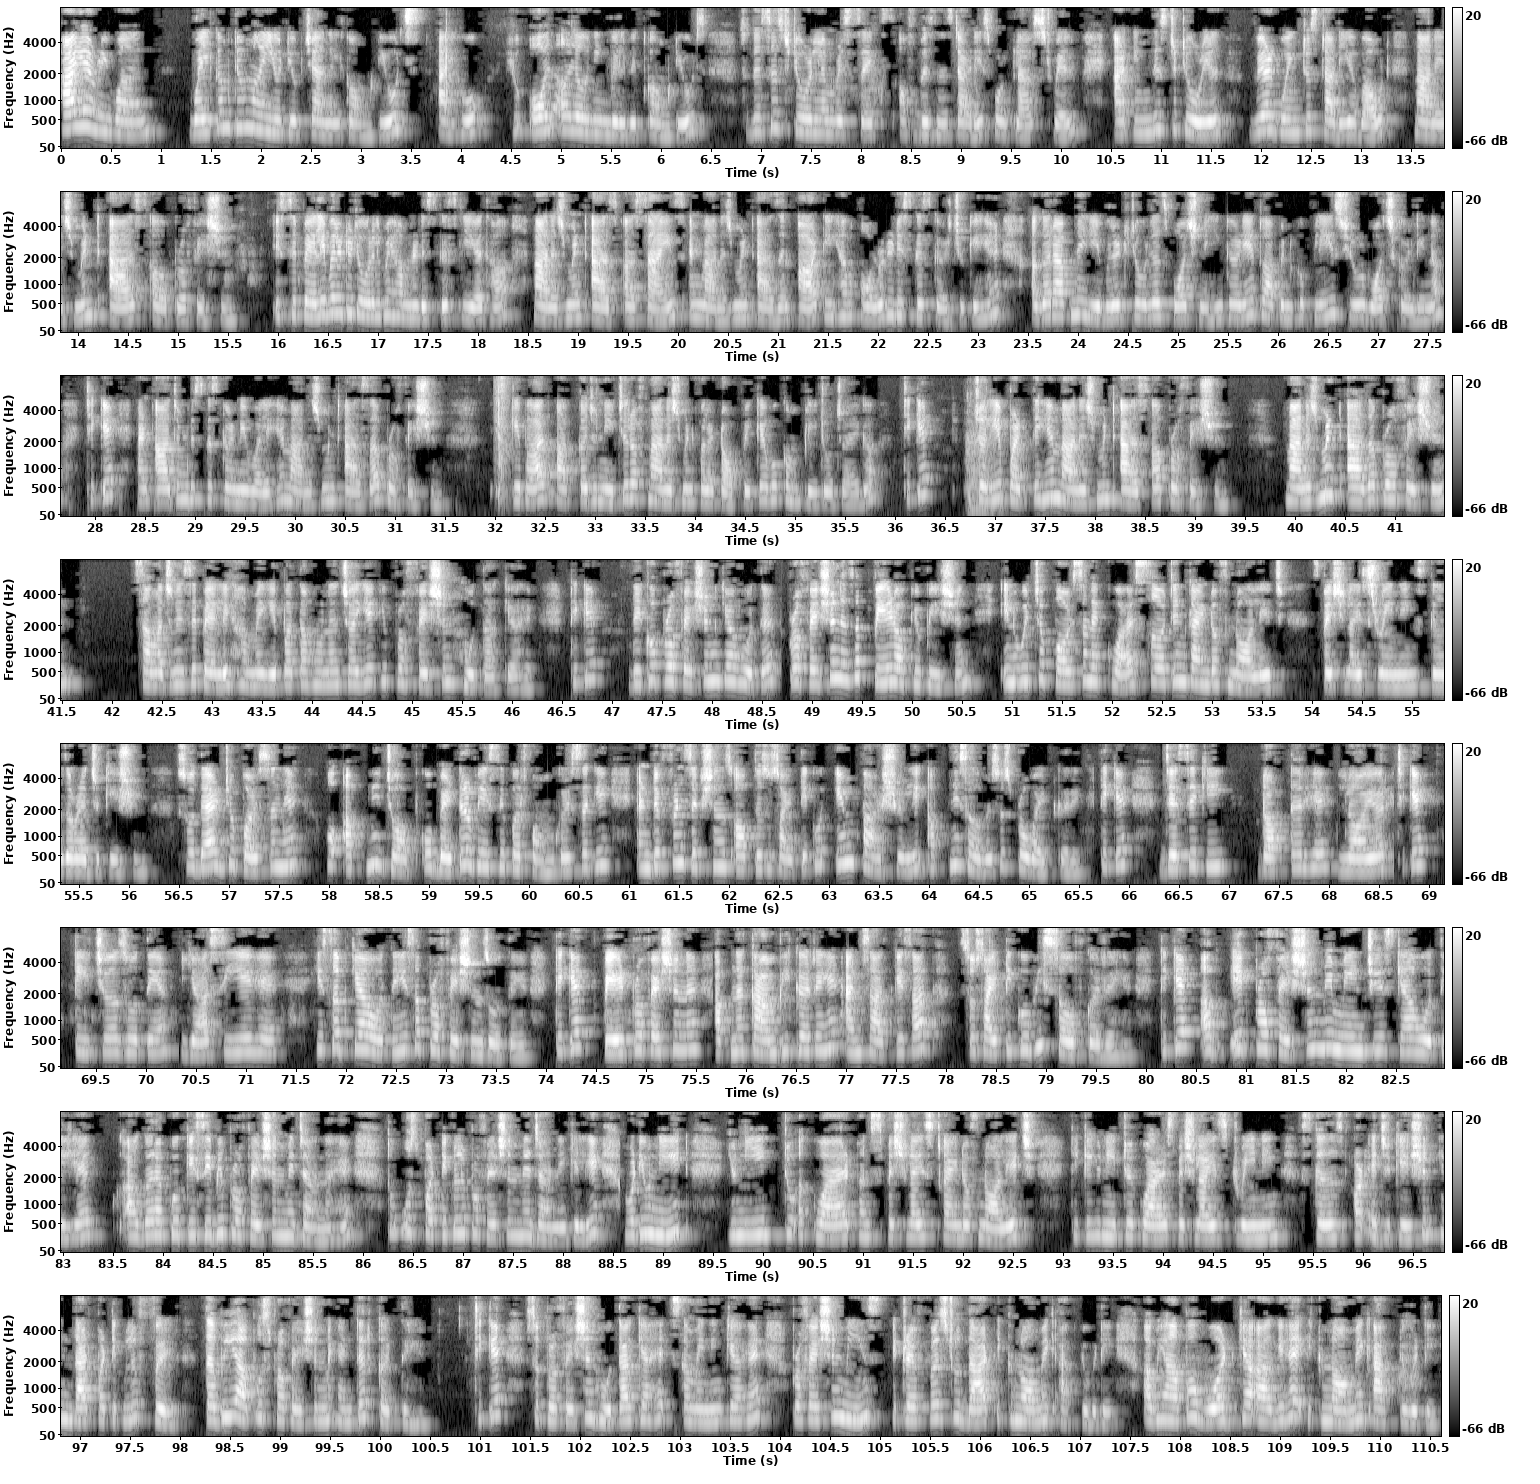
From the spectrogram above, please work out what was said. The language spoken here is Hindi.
Hi everyone, welcome to my YouTube channel ComTudes. I hope you all are learning well with ComTudes. So this is tutorial number 6 of business studies for class 12 and in this tutorial we are going to study about management as a profession. इससे पहले वाले ट्यूटोरियल में हमने डिस्कस किया था management as a science and management as an art ये हम ऑलरेडी डिस्कस कर चुके हैं। अगर आपने ये वाले ट्यूटोरियल्स वॉच नहीं करे हैं तो आप इनको प्लीज़ ज़रूर वॉच कर लेना, ठीक है? एंड आज हम डिस्कस करने वाले हैं मैनेजमेंट एज अ प्रोफेशन इसके बाद आपका जो नेचर ऑफ़ मैनेजमेंट वाला टॉपिक है, वो कंप्लीट हो जाएगा, ठीक है? तो चलिए पढ़ते हैं management as a profession management as a profession समझने से पहले हमें ये पता होना चाहिए कि प्रोफेशन होता क्या है। ठीक है? देखो प्रोफेशन क्या होता है? Profession is a paid occupation in which a person acquire certain kind of knowledge specialise training skills और एजुकेशन सो दैट जो पर्सन है, वो अपनी जॉब को बेटर वे से परफॉर्म कर सके and different sections of the society को इम्पार्शियली अपनी सर्विसेज़ प्रोवाइड करे। ठीक है? जैसे कि डॉक्टर है लॉयर ठीक है? टीचर्स होते हैं या सीए है ये सब क्या होते हैं? ये सब प्रोफेशन होते हैं, ठीक है? पेड प्रोफेशन है, अपना काम भी कर रहे हैं एंड साथ के साथ सोसाइटी को भी सर्व कर रहे हैं, ठीक है? अब एक प्रोफेशन में मेन चीज़ क्या होती है? अगर आपको किसी भी प्रोफेशन में जाना है तो उस पर्टिकुलर प्रोफेशन में जाने के लिए what you need you need to acquire an specialise kind of knowledge ठीक है? You need to acquire specialise training skills और education in that particular field तभी आप उस प्रोफेशन में एंटर करते हैं। ठीक है? सो प्रोफेशन होता क्या है? इसका मीनिंग क्या है? Profession means it refers to that economic activity अब यहाँ पर वर्ड क्या आगे है? इकोनॉमिक एक्टिविटी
